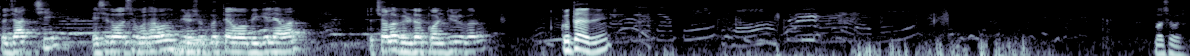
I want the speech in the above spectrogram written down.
তো যাচ্ছি, এসে তোমাদের সাথে কথা বলব, ভিডিও শ্যুট করতে যাব বিকেলে আবার। তো চলো ভিডিওটা কন্টিনিউ করো। কোথায় তুমি? বসো বসো।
